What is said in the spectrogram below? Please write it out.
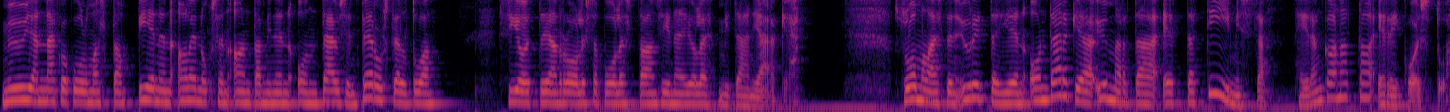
myyjän näkökulmasta pienen alennuksen antaminen on täysin perusteltua, sijoittajan roolissa puolestaan siinä ei ole mitään järkeä. Suomalaisten yrittäjien on tärkeää ymmärtää, että tiimissä heidän kannattaa erikoistua.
